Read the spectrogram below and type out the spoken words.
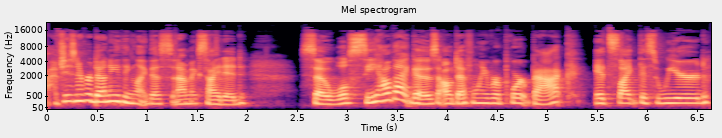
I've just never done anything like this, and I'm excited. So we'll see how that goes. I'll definitely report back. It's like this weird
